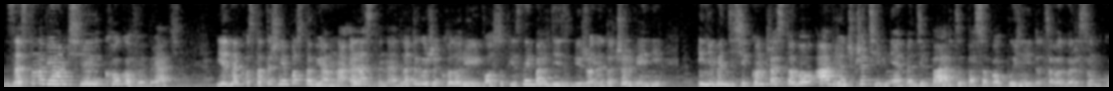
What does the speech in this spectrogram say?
Zastanawiałam się, kogo wybrać, jednak ostatecznie postawiłam na Elastynę, dlatego że kolor jej włosów jest najbardziej zbliżony do czerwieni i nie będzie się kontrastował, a wręcz przeciwnie, będzie bardzo pasował później do całego rysunku.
